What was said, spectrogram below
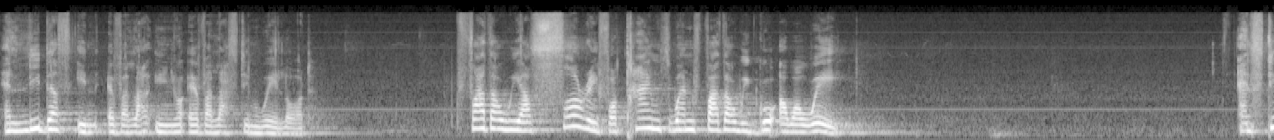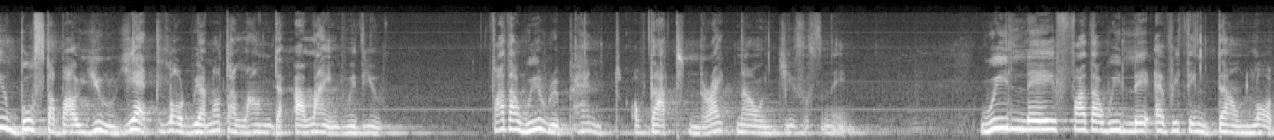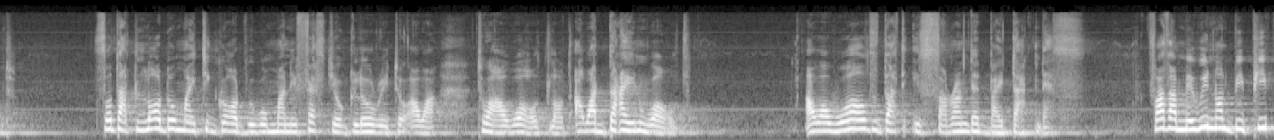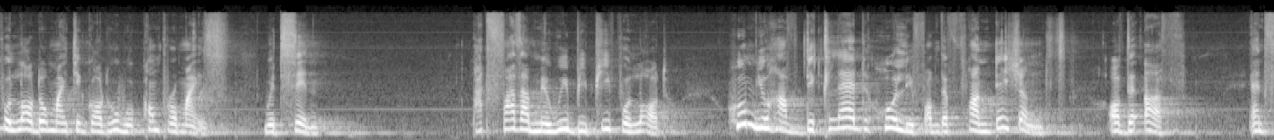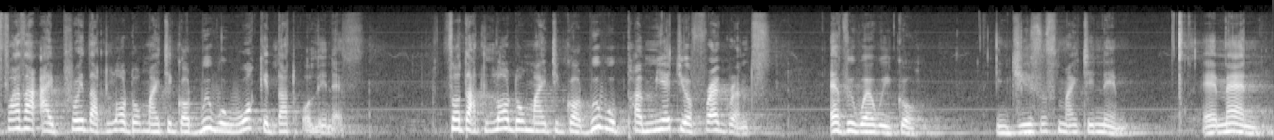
And lead us in, everla- in your everlasting way, Lord. Father, we are sorry for times when, Father, we go our way and still boast about you, yet, Lord, we are not aligned, aligned with you. Father, we repent of that right now in Jesus' name. We lay, Father, we lay everything down, Lord, so that, Lord Almighty God, we will manifest your glory to our, to our world, Lord, our dying world our world that is surrounded by darkness. Father, may we not be people, Lord Almighty God, who will compromise with sin. But Father, may we be people, Lord, whom you have declared holy from the foundations of the earth. And Father, I pray that, Lord Almighty God, we will walk in that holiness. So that, Lord Almighty God, we will permeate your fragrance everywhere we go. In Jesus' mighty name. Amen.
